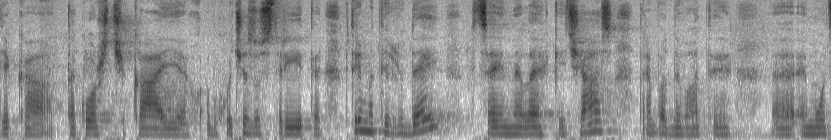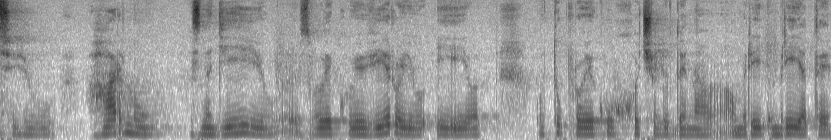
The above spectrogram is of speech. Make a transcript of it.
яка також чекає або хоче зустріти, підтримати людей в цей нелегкий час. Треба давати е, емоцію гарну, з надією, з великою вірою і от. Оту, про яку хоче людина мріяти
